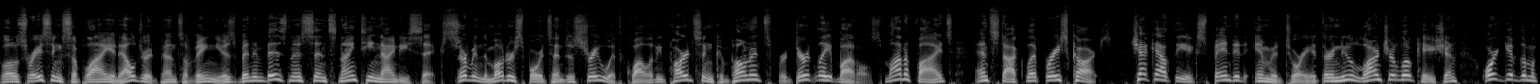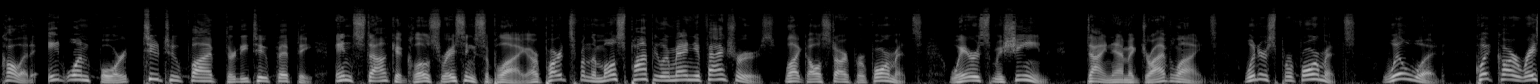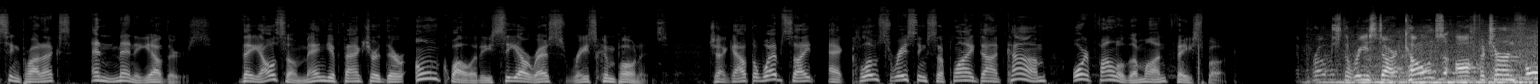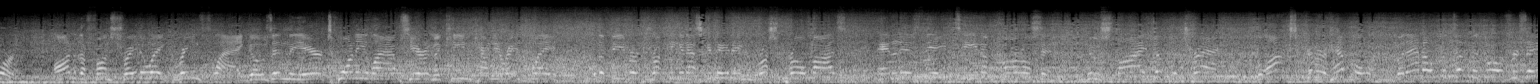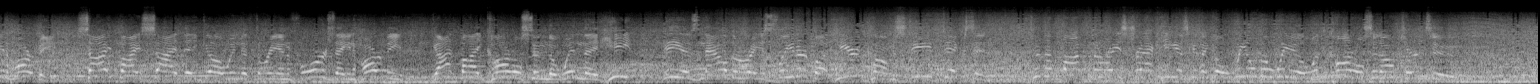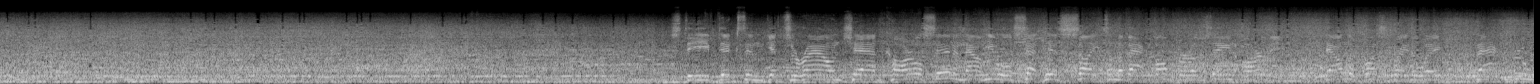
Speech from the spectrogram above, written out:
Close Racing Supply in Eldred, Pennsylvania has been in business since 1996, serving the motorsports industry with quality parts and components for dirt late models, modifieds, and stock lip race cars. Check out the expanded inventory at their new larger location or give them a call at 814 225 3250. In stock at Close Racing Supply are parts from the most popular manufacturers like All Star Performance, Wehrs Machine, Dynamic Drive Lines, Winter's Performance, Wilwood, Quick Car Racing Products, and many others. They also manufacture their own quality CRS race components. Check out the website at closeracingsupply.com or follow them on Facebook. Approach the restart cones off a turn four. Onto the front straightaway. Green flag goes in the air. 20 laps here at McKean County Raceway for the Beaver Trucking and Excavating Rush Pro Mods. And it is the 18 of Carlson who slides up the track, blocks Critter Hemphill, but that opens up the door for Zain Harvey. Side by side they go into three and four. Zain Harvey got by Carlson to win the heat. He is now the race leader, but here comes Steve Dixon to the bottom of the racetrack. He is going to go wheel to wheel with Carlson on turn two. Steve Dixon gets around Chad Carlson, and now he will set his sights on the back bumper of Zain Harvey. Down the front straightaway,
